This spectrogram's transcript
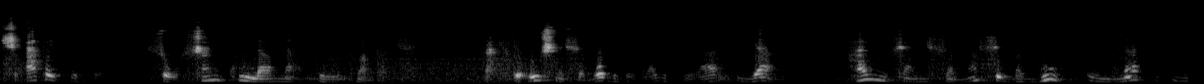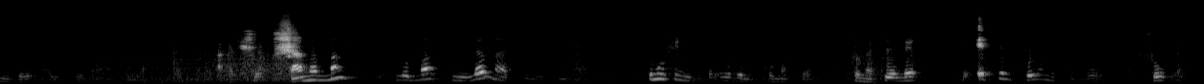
שאף על פי כן שורשן כולם מאצילות ממש, והפירוש נשמות דברייה יצירה עשייה, היינו שהנשמה שבגוף אינה כי מבריאה יצירה עשייה, אבל שורשה ממש לומר כולם מאצילות ממש, כמו שנתבאר במקום אחר. זאת אומרת, הוא אומר, בעצם כל הנשמות בשורש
